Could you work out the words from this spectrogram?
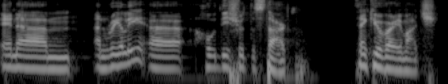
and, um, and really uh, how this should start. Thank you very much.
